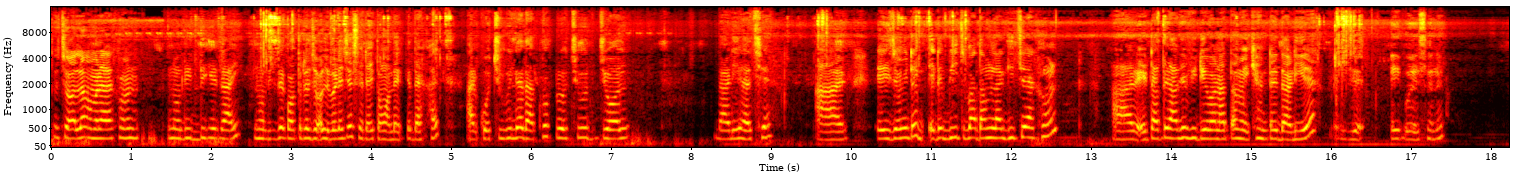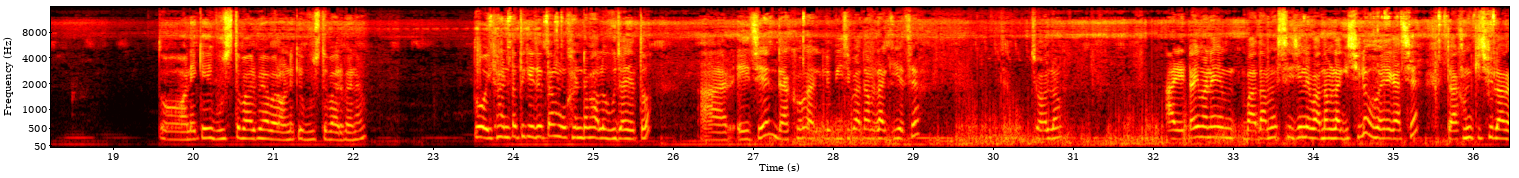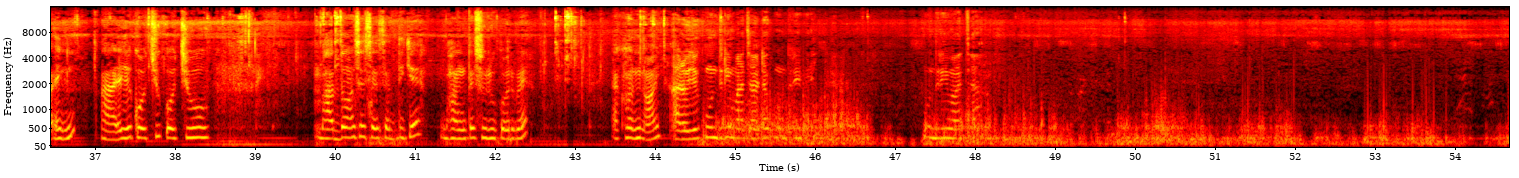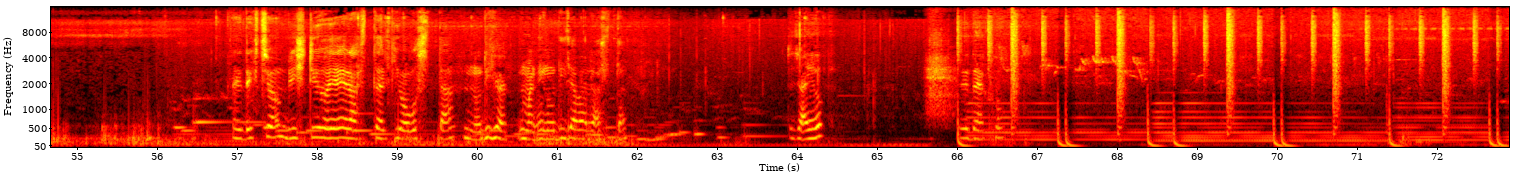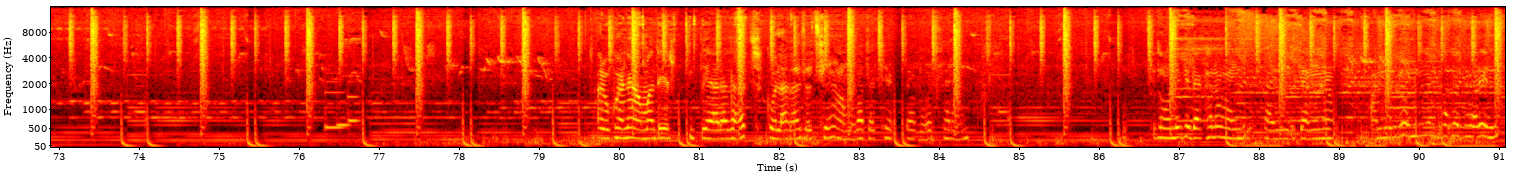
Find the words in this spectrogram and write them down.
তো চলো আমরা এখন নদীর দিকে যাই। নদীতে কতটা জল বেড়েছে সেটাই তোমাদেরকে দেখায় আর কচু বিলে দেখো প্রচুর জল দাঁড়িয়ে আছে। আর এই জমিটা, এটা বীজ বাদাম লাগিয়েছে এখন। আর এটাতে আগে ভিডিও বানাতাম এখানটায় দাঁড়িয়ে। এই যে, এই পজিশনে তো অনেকেই বুঝতে পারবে, আবার অনেকে বুঝতে পারবে না। তো ওইখানটা থেকে যেতাম, ওখানটা ভালো বোঝা যেত। আর এই যে দেখো এগুলো বীজ বাদাম লাগিয়েছে। চলো। আর এটাই মানে বাদামের সিজনে বাদাম লাগিয়েছিল, হয়ে গেছে। তো এখন কিছু লাগাইনি। আর এই যে কচু কচু ভাদ্র মাসের শেষের দিকে ভাঙতে শুরু করবে। এখন নয়। আর ওই যে কুঁদরি মাচা ওটা কুঁদরি বিল কুঁদরি মাচা। দেখছ, বৃষ্টি হয়ে রাস্তার কি অবস্থা? নদী মানে নদী যাওয়ার রাস্তা। তো যাই হোক দেখো। আর ওখানে আমাদের পেয়ারা গাছ, কলা গাছ আছে, আম গাছ আছে, একটা বর্ষার আম তোমাদেরকে দেখানো হয়নি, তাই কেননা আমগুলো ভালো ধরেনি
